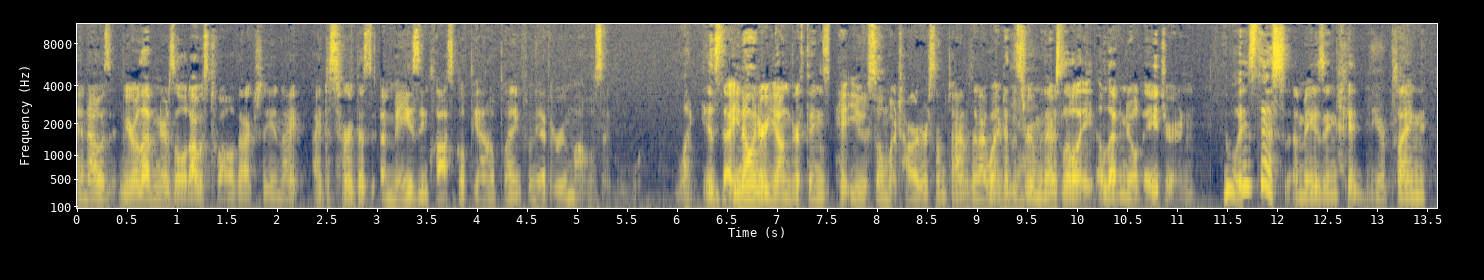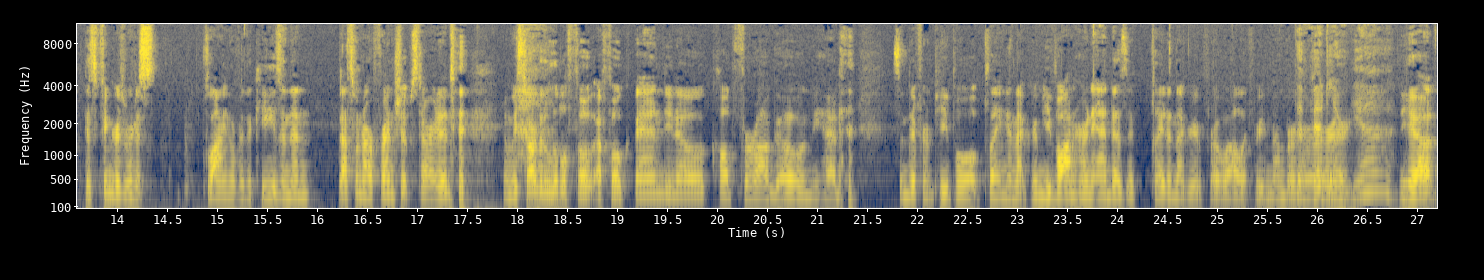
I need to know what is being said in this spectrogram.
And I was, we were 11 years old. I was 12 actually, and I, I just heard this amazing classical piano playing from the other room. I was like, what is that? You know, when you're younger, things hit you so much harder sometimes. And I went into this Yeah. room, and there's a little 11 year old Adrian. Who is this amazing kid here playing? His fingers were just flying over the keys. And then that's when our friendship started. and we started a little folk, a folk band, you know, called Farago, and we had some different people playing in that group. Yvonne Hernandez played in that group for a while, if you remember the her. fiddler, yeah. Yeah,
